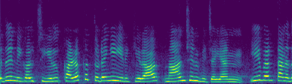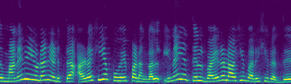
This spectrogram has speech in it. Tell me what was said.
எது நிகழ்ச்சியில் கழக்கத் தொடங்கி இருக்கிறார் நாஞ்சில் விஜயன். இவர் தனது மனைவியுடன் எடுத்த அழகிய புகைப்படங்கள் இணையத்தில் வைரலாகி வருகிறது.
